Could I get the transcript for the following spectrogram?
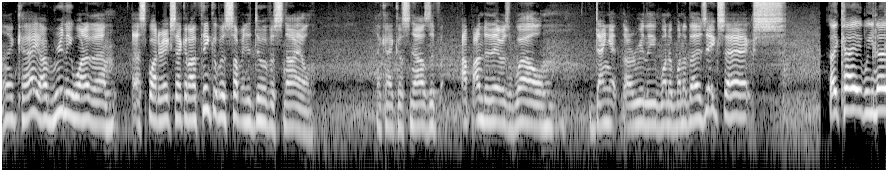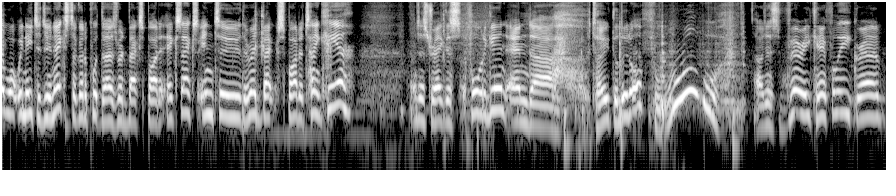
Okay, I really wanted a, a spider egg sac, and I think it was something to do with a snail. Okay, because snails live up under there as well. Dang it, I really wanted one of those egg sacs. Okay, we know what we need to do next. I've got to put those redback spider egg sacs into the redback spider tank here. I'll just drag this forward again and uh, take the lid off. Woo! I'll just very carefully grab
